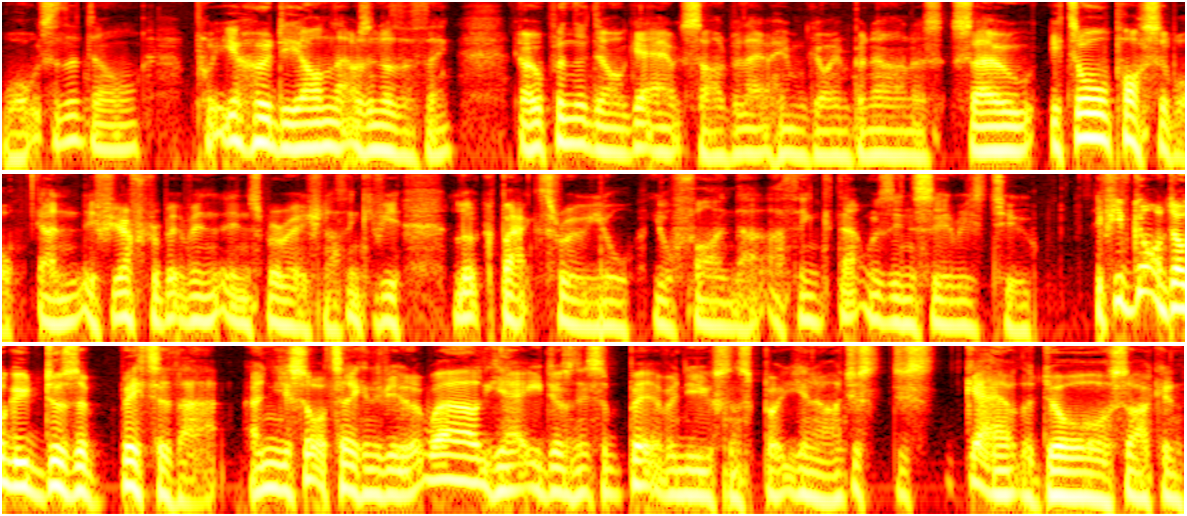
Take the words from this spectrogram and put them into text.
walk to the door, put your hoodie on. That was another thing. Open the door, get outside without him going bananas. So it's all possible. And if you're after a bit of inspiration, I think if you look back through, you'll you'll find that. I think that was in series two if you've got a dog who does a bit of that and you're sort of taking the view that well yeah he doesn't it's a bit of a nuisance but you know just just get out the door so i can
